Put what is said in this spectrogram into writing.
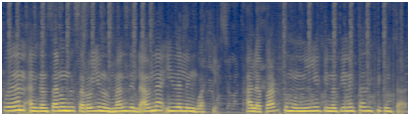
puedan alcanzar un desarrollo normal del habla y del lenguaje, a la par como un niño que no tiene estas dificultades.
